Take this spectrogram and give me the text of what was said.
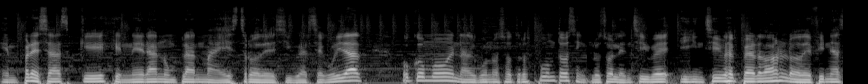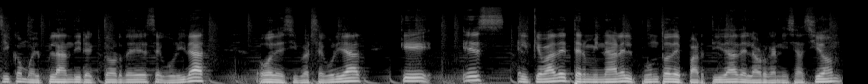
empresas que generan un plan maestro de ciberseguridad o como en algunos otros puntos, incluso el INCIBE, perdón, lo define así como el plan director de seguridad o de ciberseguridad, que es el que va a determinar el punto de partida de la organización,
